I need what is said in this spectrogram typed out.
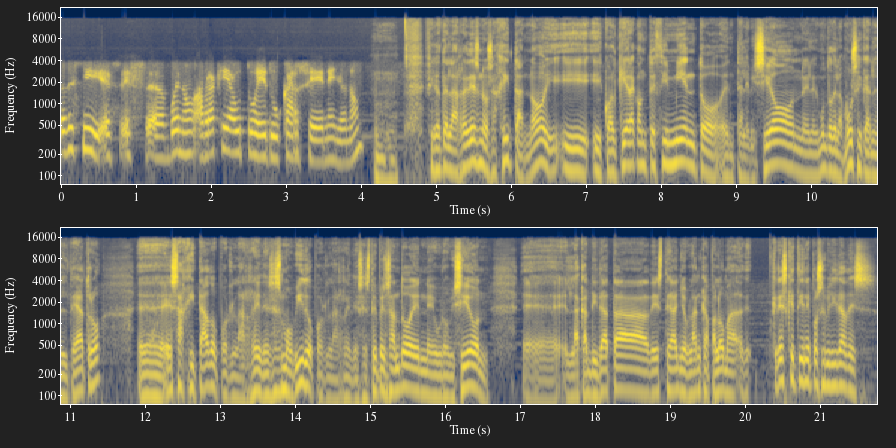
Entonces sí, es, es eh, bueno, habrá que autoeducarse en ello, ¿no? Fíjate, las redes nos agitan, ¿no? Y, y- y cualquier acontecimiento en televisión, en el mundo de la música, en el teatro, eh, es agitado por las redes, es movido por las redes. Estoy pensando en Eurovisión, eh, la candidata de este año, Blanca Paloma. ¿Crees que tiene posibilidades?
